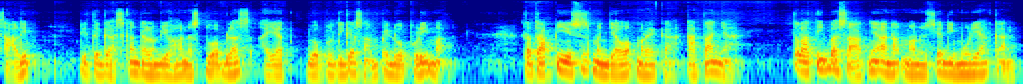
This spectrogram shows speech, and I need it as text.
salib ditegaskan dalam Yohanes 12 ayat 23 sampai 25. Tetapi Yesus menjawab mereka, katanya, telah tiba saatnya anak manusia dimuliakan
